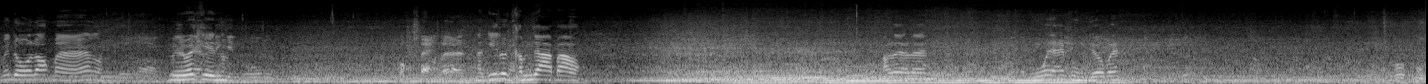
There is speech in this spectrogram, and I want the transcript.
ไม่โดนลอกมา มีไว้กิน กินพุงผมแต่งแล้วกันตะกี้หลุดคำหยาบเปล่า เอาเลยเอาเลยมุ้ยให้ปรุงเยอะไหมพวกพุง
